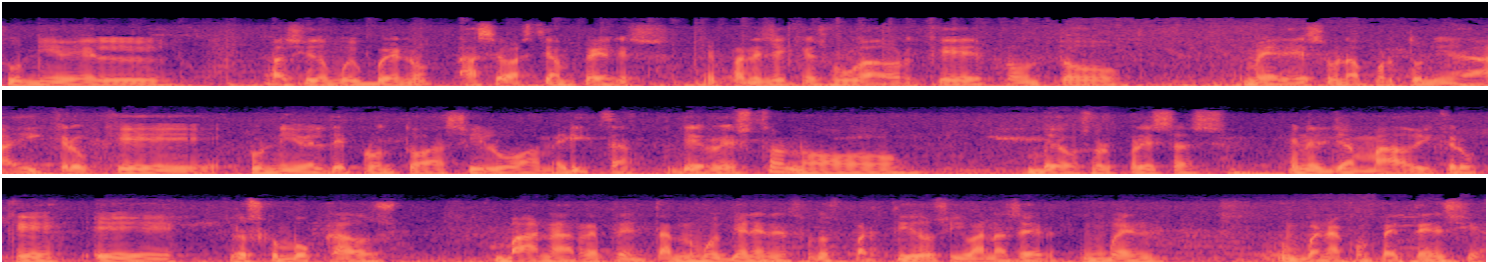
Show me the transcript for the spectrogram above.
su nivel ha sido muy bueno. A Sebastián Pérez, me parece que es un jugador que de pronto merece una oportunidad y creo que su nivel de pronto así lo amerita. De resto no veo sorpresas en el llamado y creo que eh, los convocados van a representarnos muy bien en estos dos partidos y van a ser un buen, una buena competencia.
